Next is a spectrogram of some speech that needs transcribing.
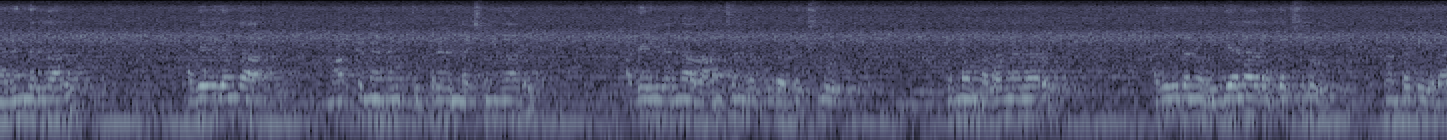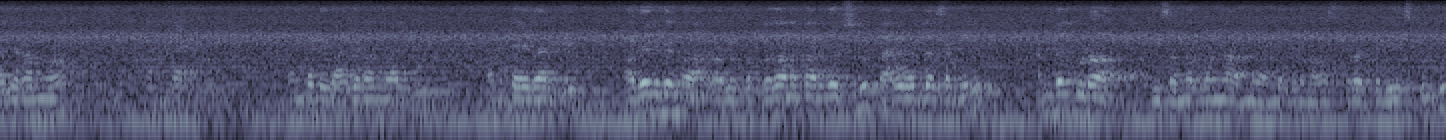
నరేందర్ గారు అదేవిధంగా మార్కండేయ ప్రవీణ్ లక్ష్మణ్ గారు అదేవిధంగా రామచంద్రపూర్ అధ్యక్షులు కుంభం మల్లన్న గారు అదేవిధంగా విద్యానగర్ అధ్యక్షులు వెంకటి రాజారామరావు వెంకటి రాజారాం గారికి వెంకటయ్య గారికి అదేవిధంగా వారి యొక్క ప్రధాన కార్యదర్శులు కార్యవర్గ సభ్యులు అందరూ కూడా ఈ సందర్భంగా మీ అందరూ కూడా నమస్కారాలు తెలియజేసుకుంటూ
